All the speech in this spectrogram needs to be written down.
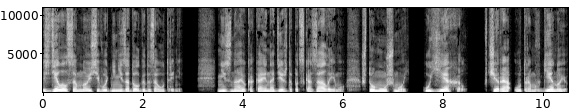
сделал со мною сегодня незадолго до заутренней. Не знаю, какая надежда подсказала ему, что муж мой уехал вчера утром в Геную,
